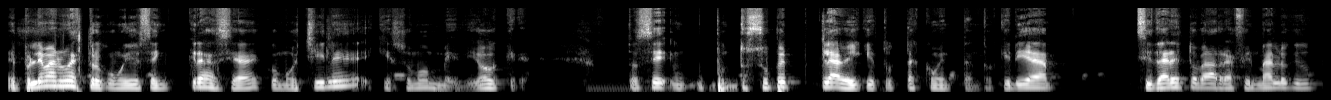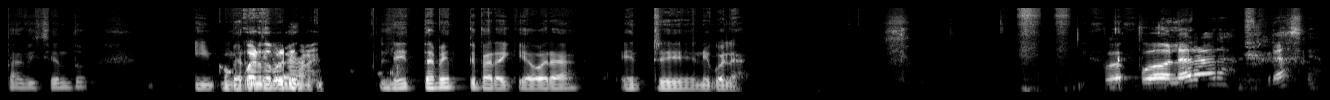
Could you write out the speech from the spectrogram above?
el problema nuestro como idiosincrasia, como Chile, es que somos mediocres. Entonces, un punto súper clave que tú estás comentando. Quería citar esto para reafirmar lo que tú estás diciendo. Y Concuerdo plenamente. Lentamente para que ahora entre Nicolás. ¿Puedo hablar ahora? Gracias.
